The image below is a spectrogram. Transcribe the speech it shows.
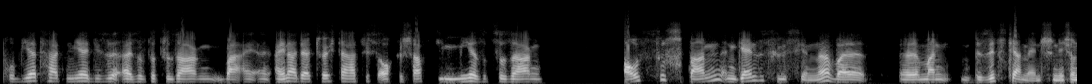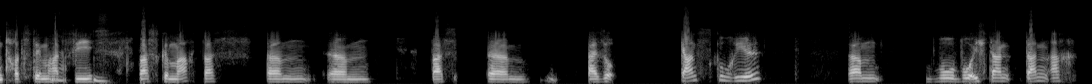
probiert hat, mir diese, also sozusagen bei einer der Töchter hat sie es auch geschafft, die mir sozusagen auszuspannen, ein Gänsefüßchen, ne? weil äh, man besitzt ja Menschen nicht und trotzdem hat ja. sie was gemacht, was, ähm, ähm, was ähm, also ganz skurril, ähm, wo, wo ich dann, dann ach,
